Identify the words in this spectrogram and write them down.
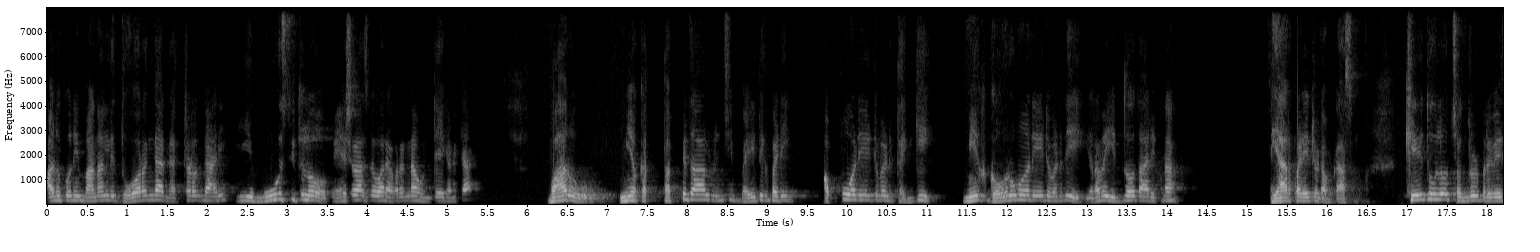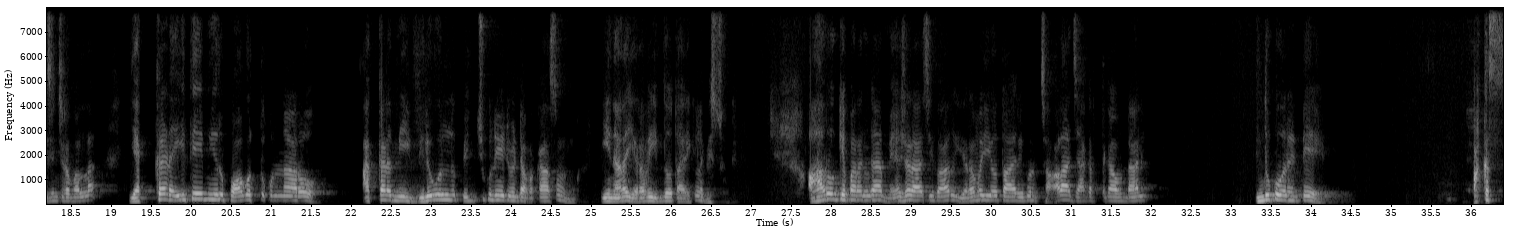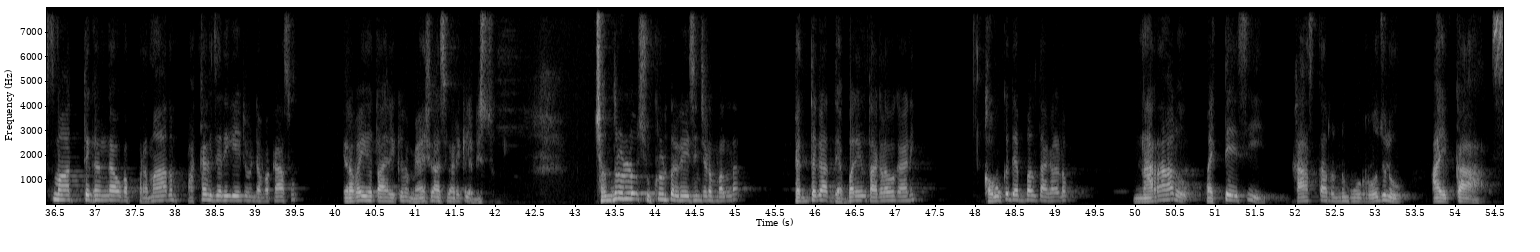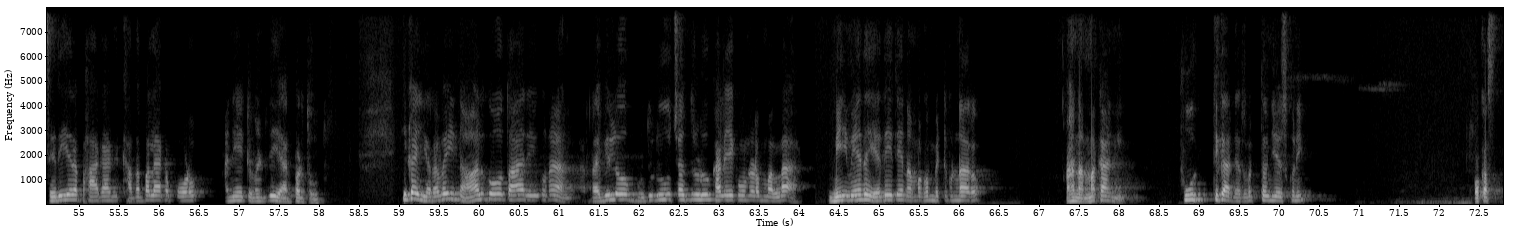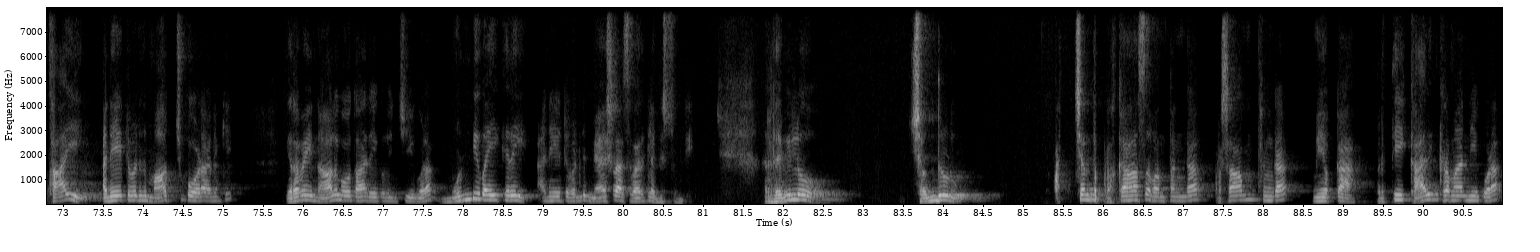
అనుకుని మనల్ని దూరంగా నెట్టడం కానీ ఈ మూడు స్థితిలో మేషరాశుల వారు ఎవరైనా ఉంటే కనుక వారు మీ యొక్క తప్పిదాల నుంచి బయటకు పడి అప్పు అనేటువంటి తగ్గి మీకు గౌరవం అనేటువంటిది ఇరవై ఎనిమిదో తారీఖున ఏర్పడేటువంటి అవకాశం. కేతువులో చంద్రుడు ప్రవేశించడం వల్ల ఎక్కడైతే మీరు పోగొట్టుకున్నారో అక్కడ మీ విలువలను పెంచుకునేటువంటి అవకాశం ఈ నెల ఇరవై ఎనిమిదో తారీఖు లభిస్తుంది. ఆరోగ్యపరంగా మేషరాశి వారు ఇరవయో తారీఖున చాలా జాగ్రత్తగా ఉండాలి. ఎందుకు అంటే అకస్మాత్తుగా ఒక ప్రమాదం పక్కకు జరిగేటువంటి అవకాశం. ఇరవయో తారీఖున మేషరాశి వారికి లభిస్తుంది. చంద్రుల్లో శుక్రుడు ప్రవేశించడం వల్ల పెద్దగా దెబ్బలేం తగలవు కానీ కౌకు దెబ్బలు తగలడం నరాలు పట్టేసి కాస్త రెండు మూడు రోజులు ఆ యొక్క శరీర భాగాన్ని కదపలేకపోవడం అనేటువంటిది ఏర్పడుతుంది ఇక ఇరవై నాలుగో తారీఖున రవిలో బుధుడు చంద్రుడు కలయిక ఉండడం వల్ల మీ మీద ఏదైతే నమ్మకం పెట్టుకున్నారో ఆ నమ్మకాన్ని పూర్తిగా నిర్వక్తం చేసుకుని ఒక స్థాయి అనేటువంటిది మార్చుకోవడానికి ఇరవై నాలుగవ తారీఖు నుంచి కూడా మొండి వైఖరి అనేటువంటిది మేషరాశి వారికి లభిస్తుంది. రవిలో చంద్రుడు అత్యంత ప్రకాశవంతంగా ప్రశాంతంగా మీ యొక్క ప్రతి కార్యక్రమాన్ని కూడా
